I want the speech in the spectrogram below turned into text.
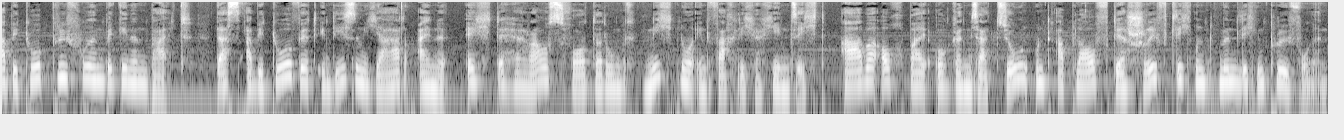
Abiturprüfungen beginnen bald. Das Abitur wird in diesem Jahr eine echte Herausforderung, nicht nur in fachlicher Hinsicht, aber auch bei Organisation und Ablauf der schriftlichen und mündlichen Prüfungen.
